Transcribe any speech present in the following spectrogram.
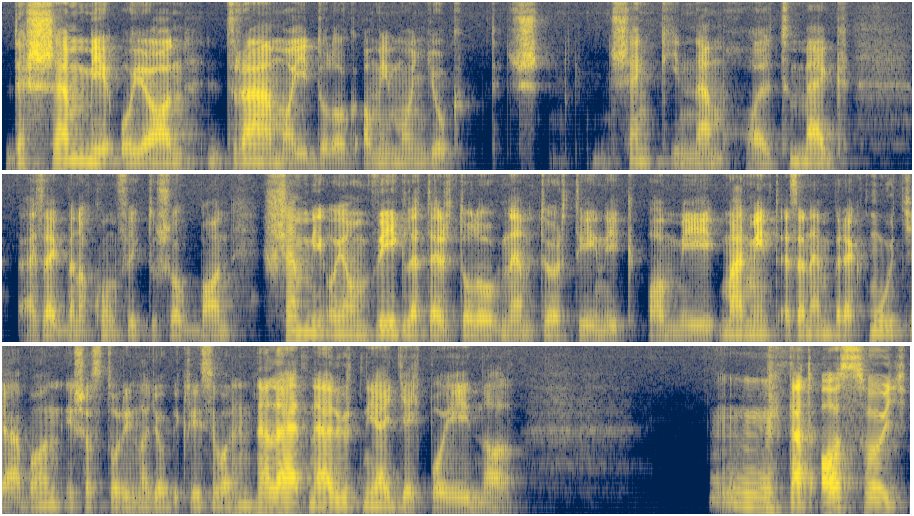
de semmi olyan drámai dolog, ami mondjuk senki nem halt meg ezekben a konfliktusokban, semmi olyan végletes dolog nem történik, ami mármint ezen emberek múltjában, és a sztori nagyobbik része van, ne lehetne elütni egy-egy poénnal. Mm. Tehát az, hogy,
